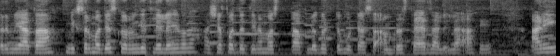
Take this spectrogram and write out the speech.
तर मी आता मिक्सरमध्येच करून घेतलेलं आहे बघा. अशा पद्धतीनं मस्त आपलं घट्ट मोठं असं आमरस तयार झालेला आहे. आणि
